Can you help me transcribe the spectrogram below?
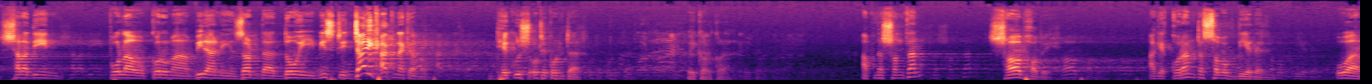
সারাদিন পোলাও, কোরমা, বিরিয়ানি, জর্দা, দই, মিষ্টি, যাই খাক না কেন, ঢেকুস ওঠে কোনটার ওই কড়কড়া। আপনার সন্তান? সব হবে। আগে কোরআনটা সবক দিয়ে দেন। ও আর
